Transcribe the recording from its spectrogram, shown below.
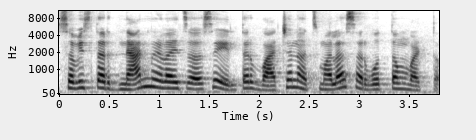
सविस्तर ज्ञान मिळवायचं असेल तर वाचनच मला सर्वोत्तम वाटतं.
